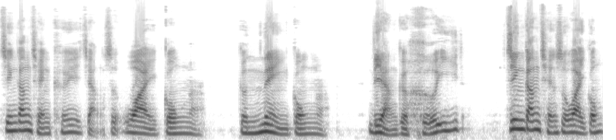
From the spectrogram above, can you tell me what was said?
金刚拳可以讲是外功啊，跟内功啊两个合一的。金刚拳是外功，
